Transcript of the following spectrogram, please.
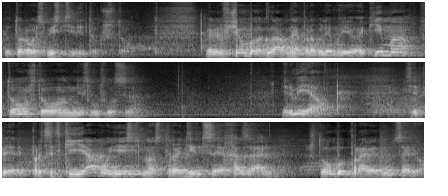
которого сместили только что. В чем была главная проблема Иоакима? В том, что он не слушался Ирмияу. Теперь, про Циткияву есть у нас традиция Хазаль, что он был праведным царем.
